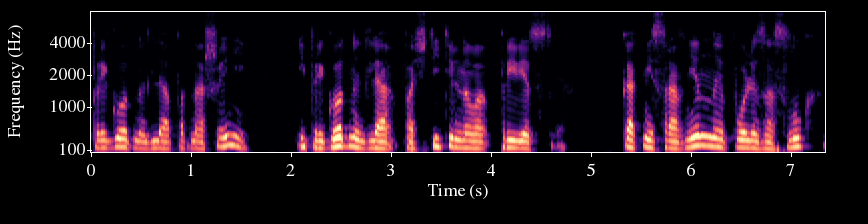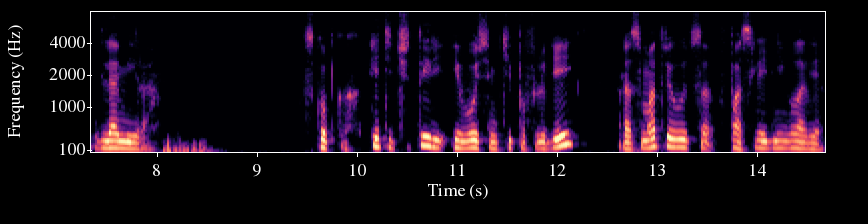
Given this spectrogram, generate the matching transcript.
пригодно для подношений и пригодно для почтительного приветствия, как несравненное поле заслуг для мира. В скобках эти четыре и восемь типов людей рассматриваются в последней главе.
